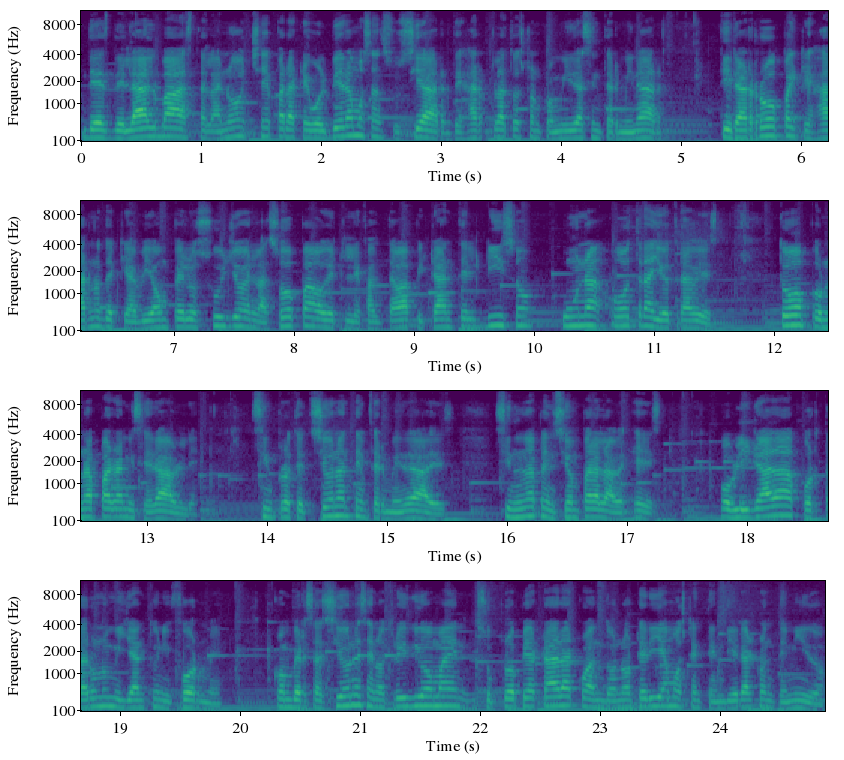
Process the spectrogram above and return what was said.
desde el alba hasta la noche, para que volviéramos a ensuciar, dejar platos con comida sin terminar, tirar ropa y quejarnos de que había un pelo suyo en la sopa o de que le faltaba picante el guiso, una, otra y otra vez. Todo por una paga miserable, sin protección ante enfermedades, sin una pensión para la vejez, obligada a portar un humillante uniforme, conversaciones en otro idioma en su propia cara cuando no queríamos que entendiera el contenido.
